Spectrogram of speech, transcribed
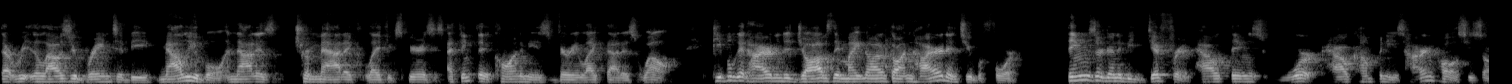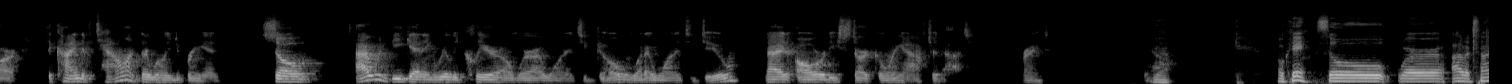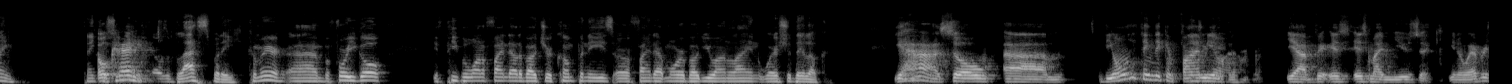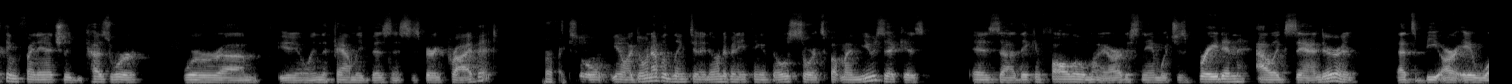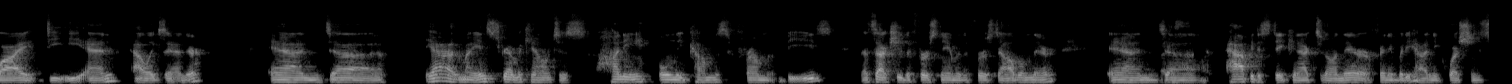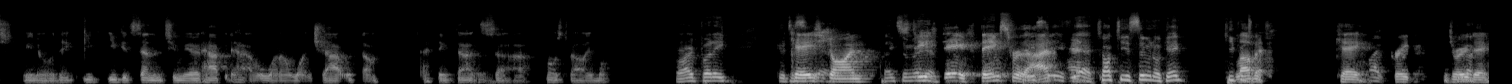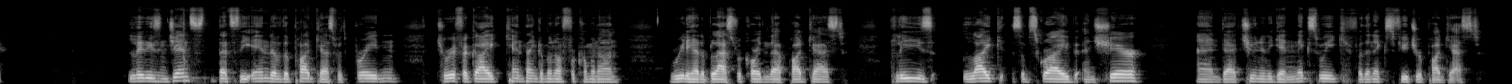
that re- allows your brain to be malleable and that is traumatic life experiences. I think the economy is very like that as well. People get hired into jobs they might not have gotten hired into before. Things are going to be different how things work how companies hiring policies are the kind of talent they're willing to bring in so i would be getting really clear on where i wanted to go and what i wanted to do and i'd already start going after that right yeah. yeah. Okay, so we're out of time. Thank you. Okay. So that was a blast, buddy. Come here. Um, before you go, if people want to find out about your companies or find out more about you online, where should they look? Yeah. So um, the only thing they can find me on, yeah, is is my music. You know, everything financially because we're we're um, you know in the family business is very private. Perfect. So you know, I don't have a LinkedIn. I don't have anything of those sorts. But my music is is uh, they can follow my artist name, which is Brayden Alexander, and that's B R A Y D E N Alexander. And uh, yeah, my Instagram account is Honey Only Comes from Bees. That's actually the first name of the first album there. And Nice. uh, happy to stay connected on there. If anybody had any questions, you know, they, you, you could send them to me. I'd happy to have a one-on-one chat with them. I think that's uh, most valuable. All right, buddy. Good to Okay, see you. Sean. Thanks a Stay million. safe. Thanks for Stay that. safe. Yeah. Talk to you soon. Okay. Keep in Love touch. it. Okay, Right. great. Enjoy Good your luck. day. ladies and gents, that's the end of the podcast with Brayden. Terrific guy. Can't thank him enough for coming on. Really had a blast recording that podcast. Please like, subscribe, and share. And uh, tune in again next week for the next future podcast.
